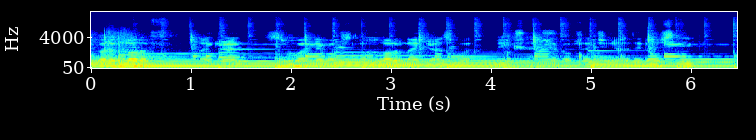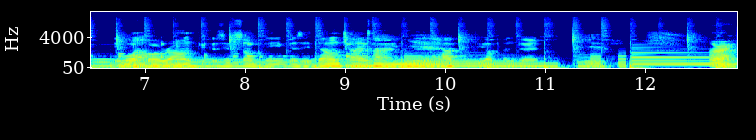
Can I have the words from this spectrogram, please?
We got a lot of Nigerians who are DevOps. A lot of Nigerians who are. DevOps engineers. They don't sleep. Walk Wow. around because if something, if there's a downtime, Time, yeah. have to be up and doing. Yeah. All right.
